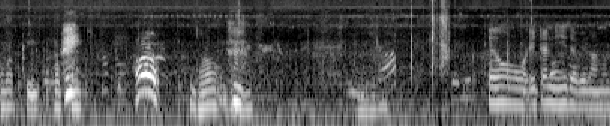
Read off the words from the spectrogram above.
আমার ধরো। ও এটা নিয়ে যাবে আমার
